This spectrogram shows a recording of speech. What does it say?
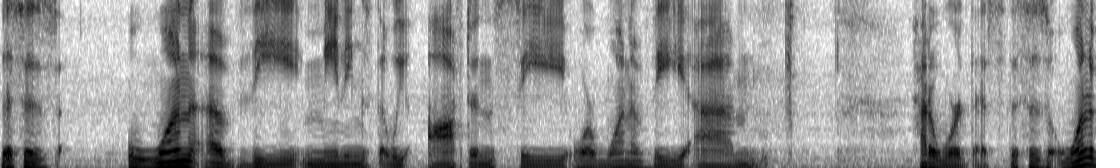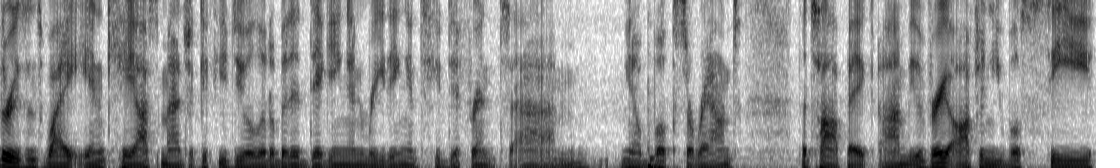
This is one of the meanings that we often see, or one of the um, how to word this. This is one of the reasons why in chaos magic, if you do a little bit of digging and reading into different um, you know books around the topic, um, very often you will see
